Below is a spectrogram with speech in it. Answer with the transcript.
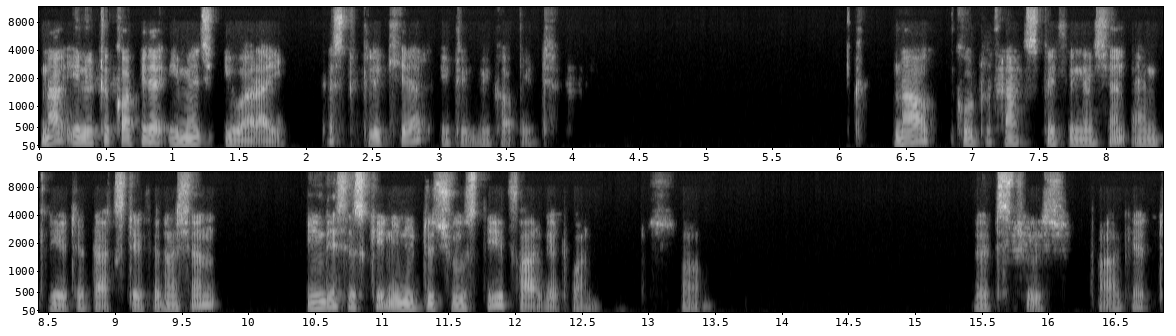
Now you need to copy the image URI. Just click here, it will be copied. Now go to task definition and create a task definition. In this screen, you need to choose the Fargate one. So let's choose Fargate.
